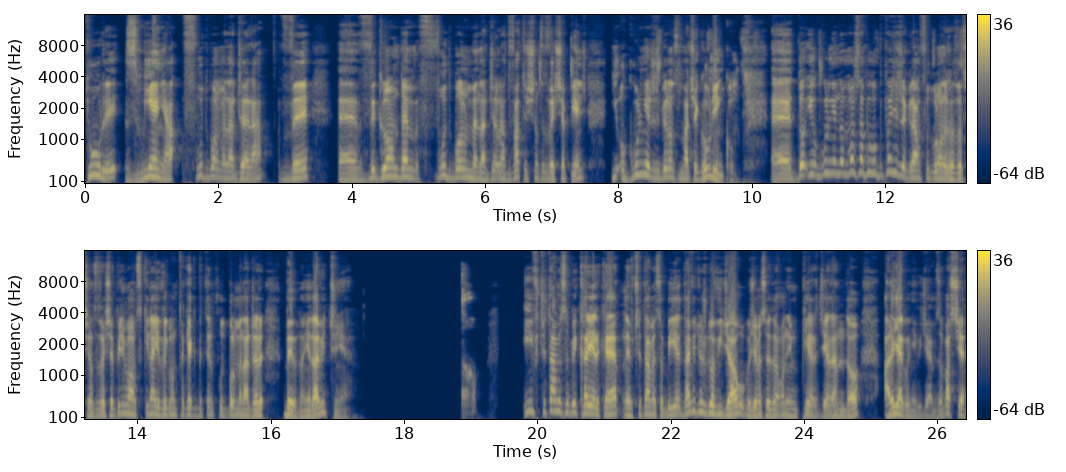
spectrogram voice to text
który zmienia Football Managera w wyglądem Football Managera 2025 i ogólnie rzecz biorąc macie go w linku. E, do, I ogólnie no, można byłoby powiedzieć, że gram Football Manager 2025, bo mam skina i wygląd tak jakby ten Football Manager był. No nie Dawid, czy nie? No. I wczytamy sobie karierkę, e, wczytamy sobie, Dawid już go widział, będziemy sobie o nim pierdzielendo, ale ja go nie widziałem. Zobaczcie,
